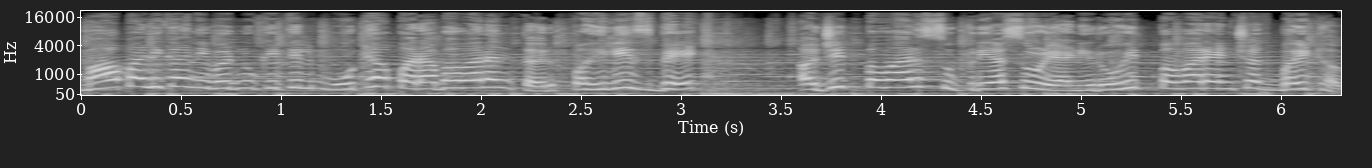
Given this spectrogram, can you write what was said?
महापालिका निवडणुकीतील मोठ्या पराभवानंतर पहिलीच भेट अजित पवार सुप्रिया सुळे आणि रोहित पवार यांच्यात बैठक.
